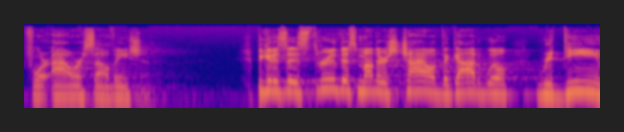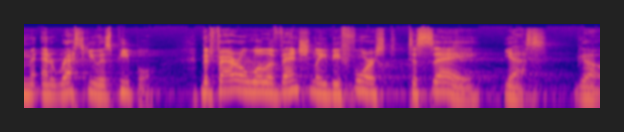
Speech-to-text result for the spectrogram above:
for our salvation. Because it is through this mother's child that God will redeem and rescue his people. That Pharaoh will eventually be forced to say, Yes, go.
